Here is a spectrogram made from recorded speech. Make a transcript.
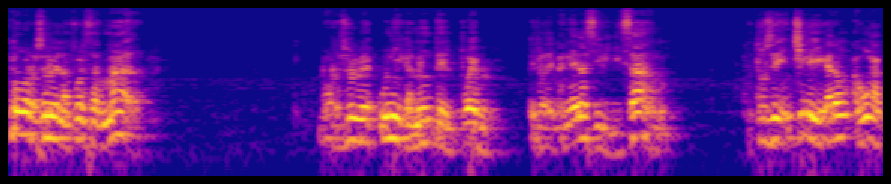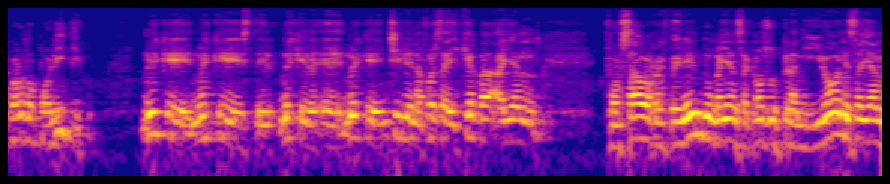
no lo resuelve la Fuerza Armada, lo resuelve únicamente el pueblo, pero de manera civilizada. Entonces en Chile llegaron a un acuerdo político. No es que, no es que, este, no es que, eh, no es que en Chile la fuerza de izquierda hayan forzado el referéndum, hayan sacado sus planillones, hayan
